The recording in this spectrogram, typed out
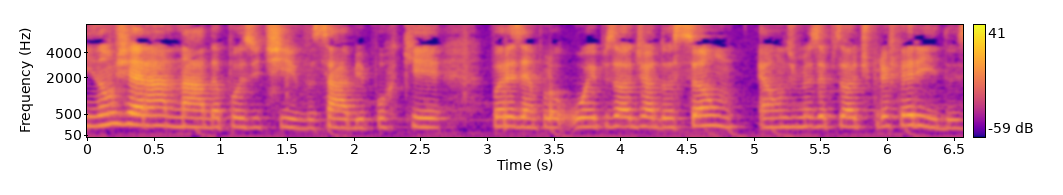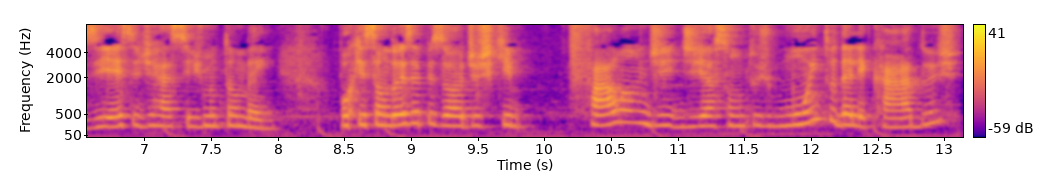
e não gerar nada positivo, sabe? Porque, por exemplo, o episódio de adoção é um dos meus episódios preferidos e esse de racismo também. Porque são dois episódios que falam de, de assuntos muito delicados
